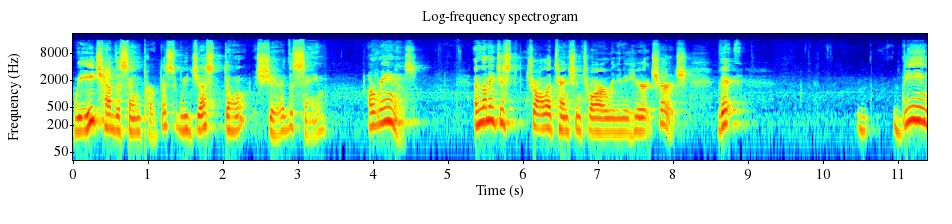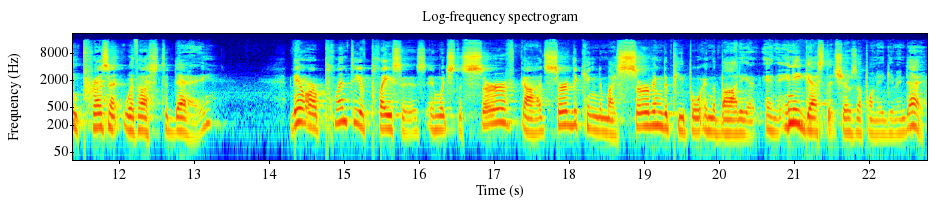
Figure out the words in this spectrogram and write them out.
We each have the same purpose, we just don't share the same arenas. And let me just draw attention to our arena here at church. There, being present with us today, there are plenty of places in which to serve God, serve the kingdom by serving the people in the body and any guest that shows up on a given day.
